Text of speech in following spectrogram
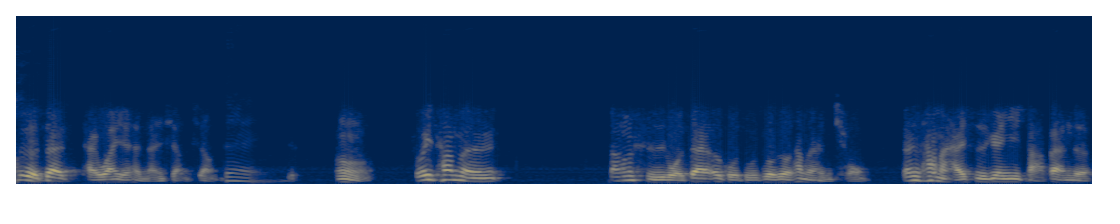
这个在台湾也很难想象。对，嗯，所以他们当时我在俄国读书的时候，他们很穷，但是他们还是愿意打扮的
